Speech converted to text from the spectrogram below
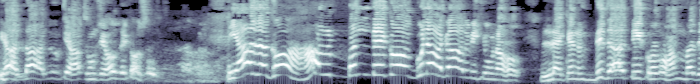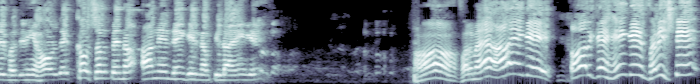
یا اللہ حضور کے ہاتھوں سے ہو دے یاد رکھو، ہر بندے کو گناگار بھی کیوں نہ ہو۔ لیکن بداتی کو محمد مدنی حوض کوثر پہ نہ آنے دیں گے، نہ پلائیں گے۔ ہاں فرمایا، آئیں گے اور کہیں گے، فرشتے۔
